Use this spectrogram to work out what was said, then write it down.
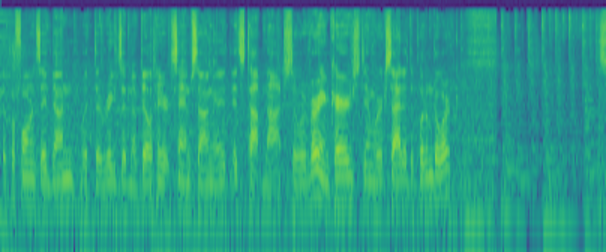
The performance they've done with the rigs that have been built here at Samsung, it, it's top notch. So we're very encouraged and we're excited to put them to work. It's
